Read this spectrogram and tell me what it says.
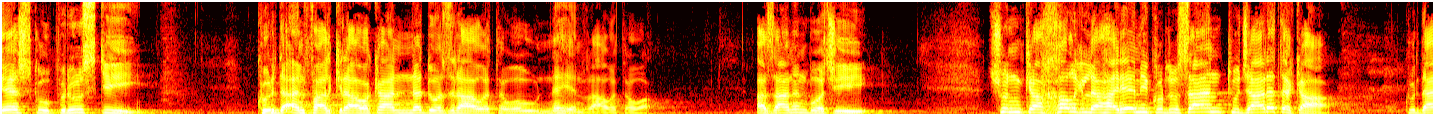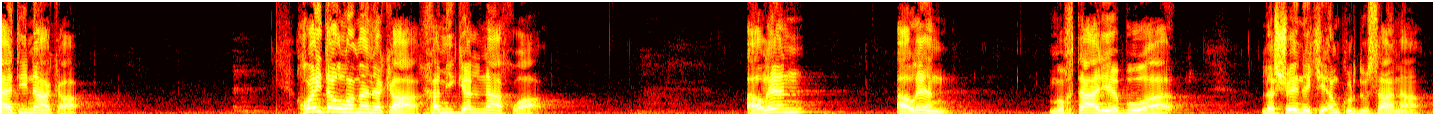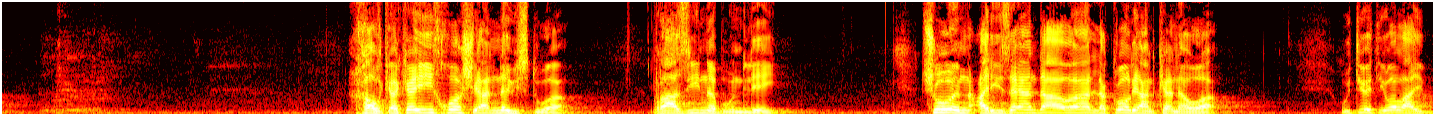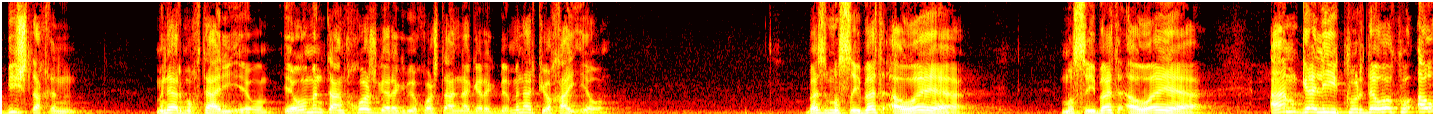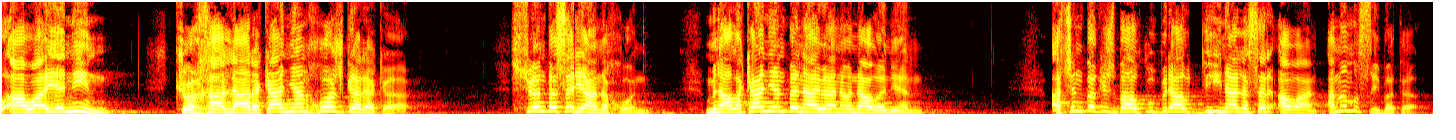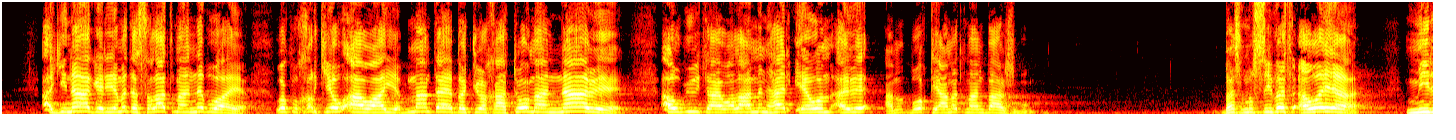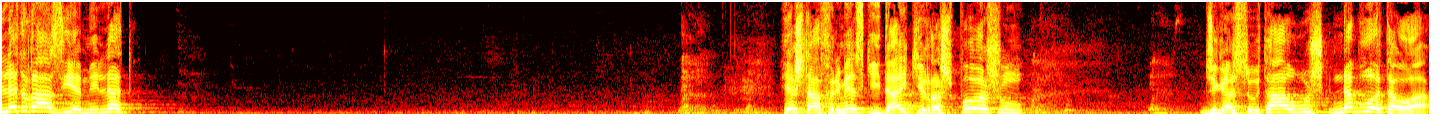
ئێسک و پرووسکی کوردە ئەنفالکراوەکان نەدۆزراوەتەوە و نەهێنراوەتەوە ئەزانن بۆچی چونکە خەڵک لە هەرێمی کوردستان توجارەتەکە کوردایەتی ناکە خۆی دەوڵەمەنەکە خەمی گەل ناخوا ئەڵێن ئەڵێن مختارێ بووە لە شوێنێکی ئەم کوردستانە خەڵکەکەی خۆشیان نەویستووە ڕازی نەبوون لێی چون عریزەیان داوە لە کۆڵیان کەنەوە وتوێتی وەڵا بیشتەقن من هەر موختاری ئێوەم ئێوە منتان خۆش گەرەک بێ خۆشتان نەگەرەک بێ من هەر کوێخای ئێوەم بەس مصیبەت ئەوەیە مصیبەت ئەوەیە ئەم گەلی کوردە وەکو ئەو ئاوایە نین کوێخالارەکانیان خۆش گەرەکە سوێن بەسەریانە خۆن مناڵەکانیان بە ناویانەوە ناوەنێن ئەچن بەگژ باوک و برا و دینا لەسەر ئەوان ئەمە موسیبەتە ئەگینا گەر ئێمە دەسەڵاتمان نەبوایە وەکو خەڵکی ئەو ئاواییە بمانتایە بە کوێخا تۆمان ناوێ ئەو بیوتای وەڵا من هەر ئێوەم ئەوێ ئەمە بۆ قیامەتمان باش بوو بەس مصیبەت ئەوەیە میلەت ڕازیە میلەت هێشتا فرمێسکی دایکی ڕەشپۆش و جگەر سووتا وشک نەبووەتەوە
